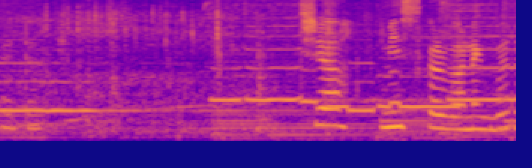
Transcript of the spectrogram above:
টাটা। চ মিস করব অনেকবার।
